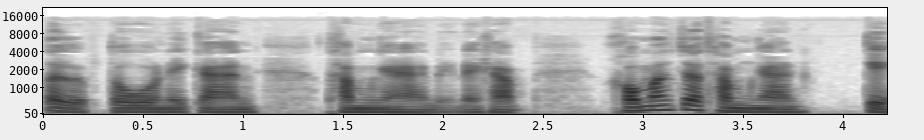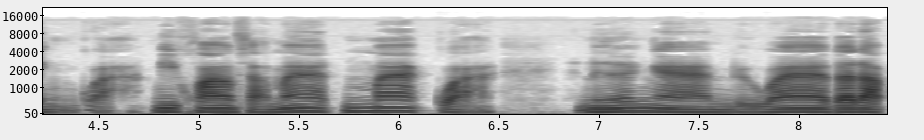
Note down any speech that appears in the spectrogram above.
เติบโตในการทำงานเนี่ยนะครับ เขามักจะทำงานเก่งกว่า มีความสามารถมากกว่าเนื้องานหรือว่าระดับ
